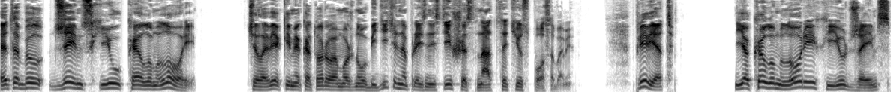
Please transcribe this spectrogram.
это был Джеймс Хью Кэллум Лори, человек, имя которого можно убедительно произнести шестнадцатью способами. «Привет, я Кэллум Лори Хью Джеймс».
